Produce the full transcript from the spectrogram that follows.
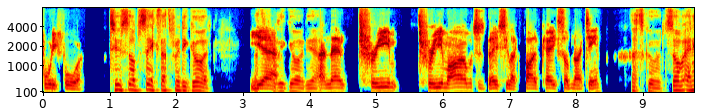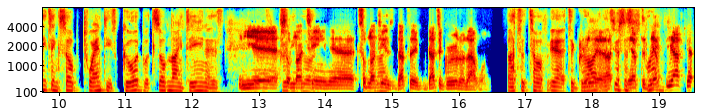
forty four. Two sub six. That's pretty good. That's Yeah, pretty good. Yeah, and then three three mile, which is basically like five k sub nineteen. that's good. So anything sub twenty is good, but sub nineteen is Yeah, sub pretty good. nineteen. Yeah, sub nineteen is that's a that's a grueler that one. That's a tough. Yeah, it's a grind. Yeah, it's just a you sprint. To, you, have you, have to,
